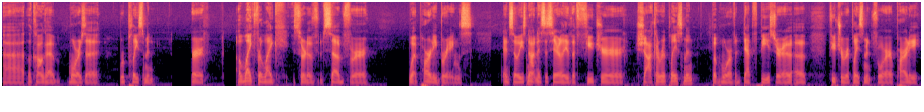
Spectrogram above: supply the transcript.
uh, Lokonga more as a replacement or a like for like sort of sub for what Partey brings. And so he's not necessarily the future Xhaka replacement, but more of a depth piece or a, a future replacement for Partey.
